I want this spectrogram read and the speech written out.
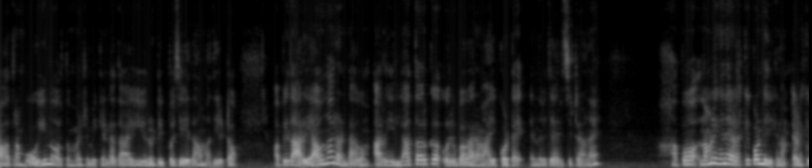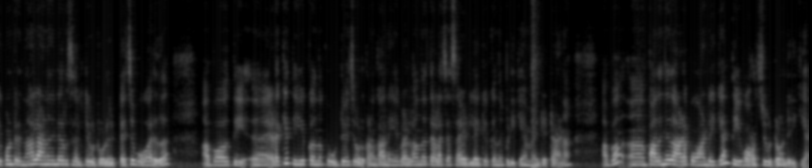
പാത്രം പോയി എന്നോർത്തും വിഷമിക്കേണ്ട. അതായി ഒരു ടിപ്പ് ചെയ്താൽ മതി കേട്ടോ. അപ്പോൾ ഇത് അറിയാവുന്നവരുണ്ടാകും അറിയില്ലാത്തവർക്ക് ഒരു ഉപകാരമായിക്കോട്ടെ എന്ന് വിചാരിച്ചിട്ടാണ് അപ്പോൾ നമ്മളിങ്ങനെ ഇളക്കിക്കൊണ്ടിരിക്കണം. ഇളക്കിക്കൊണ്ടിരുന്നാലാണ് ഇതിന്റെ റിസൾട്ട് കിട്ടുള്ളൂ. ഇട്ടേച്ച് പോകരുത് അപ്പോൾ തീ ഇടയ്ക്ക് തീയൊക്കെ ഒന്ന് കൂട്ടി വെച്ച് കൊടുക്കണം. കാരണം ഈ വെള്ളം ഒന്ന് തിളച്ച സൈഡിലേക്കൊക്കെ ഒന്ന് പിടിക്കാൻ വേണ്ടിയിട്ടാണ്. അപ്പോൾ പതിഞ്ഞ് താഴെ പോകാണ്ടിരിക്കാൻ തീ കുറച്ച് വിട്ടുകൊണ്ടിരിക്കുക.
